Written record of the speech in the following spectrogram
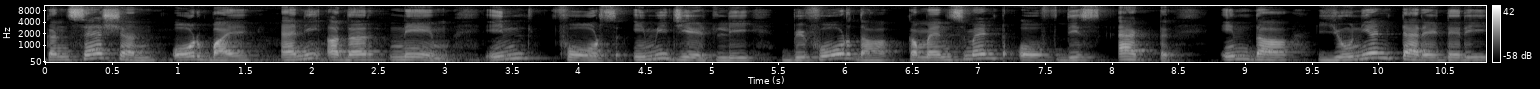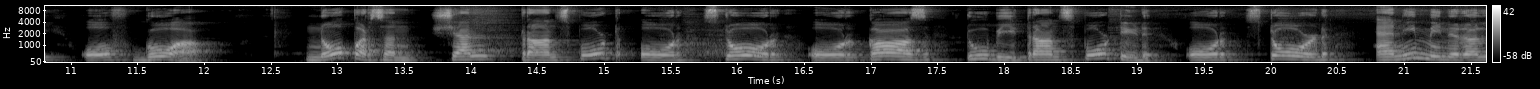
concession or by any other name in force immediately before the commencement of this act in the union territory of goa. No person shall transport or store or cause to be transported or stored any mineral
